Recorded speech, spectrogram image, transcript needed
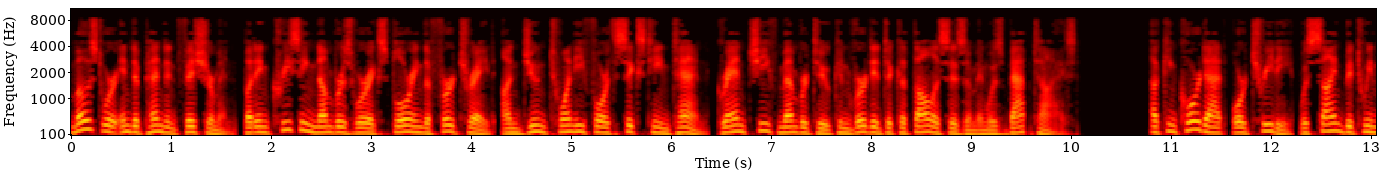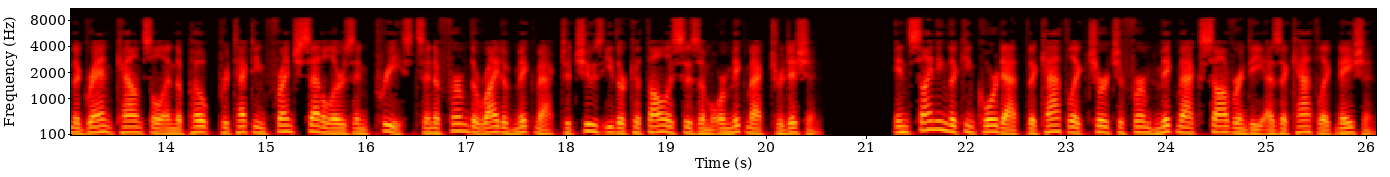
Most were independent fishermen, but increasing numbers were exploring the fur trade. On June 24, 1610, Grand Chief Membertou converted to Catholicism and was baptized. A concordat, or treaty, was signed between the Grand Council and the Pope protecting French settlers and priests and affirmed the right of Micmac to choose either Catholicism or Micmac tradition. In signing the Concordat the Catholic Church affirmed Micmac's sovereignty as a Catholic nation.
